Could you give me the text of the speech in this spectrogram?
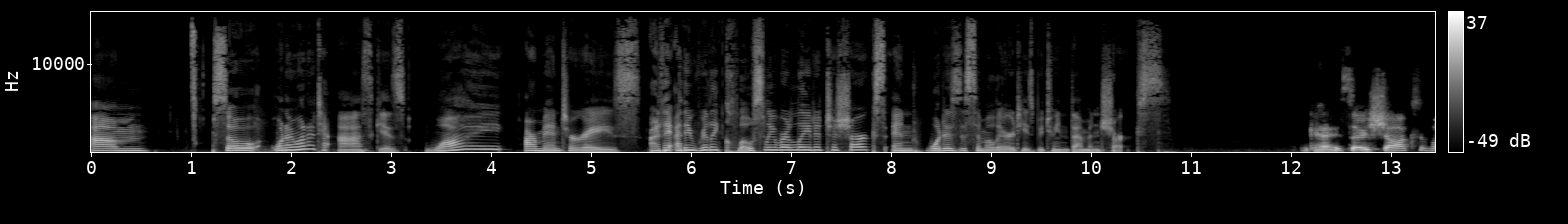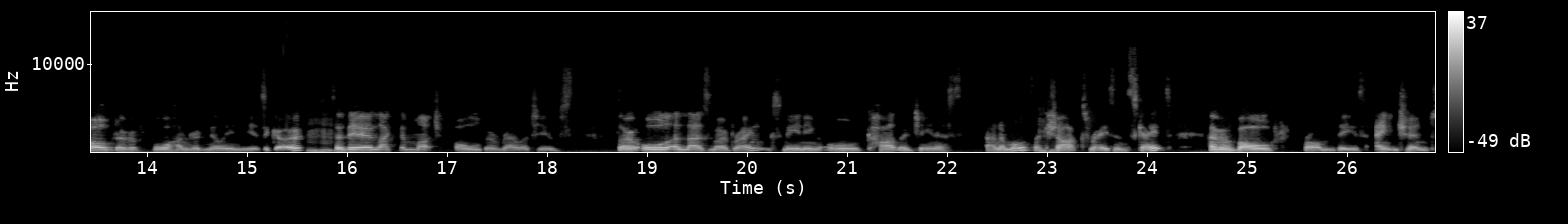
Um, so what I wanted to ask is why are manta rays are they are they really closely related to sharks and what is the similarities between them and sharks? Okay, so sharks evolved over 400 million years ago. Mhm. So they're like the much older relatives. So all elasmobranchs, meaning all cartilaginous animals like Mhm. sharks, rays, and skates, have evolved from these ancient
